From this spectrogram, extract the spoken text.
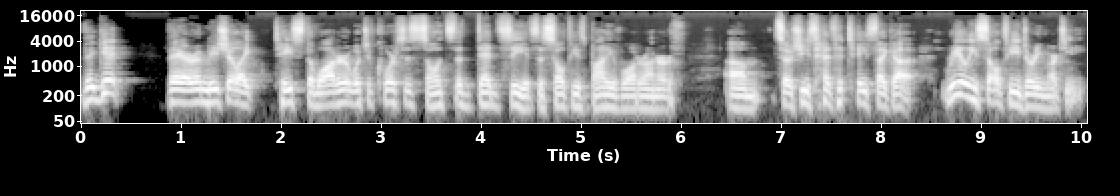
they get there, and Meisha like tastes the water, which of course is salt. It's the Dead Sea. It's the saltiest body of water on earth. Um, so she says it tastes like a really salty, dirty martini.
